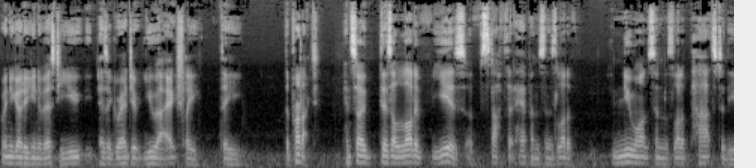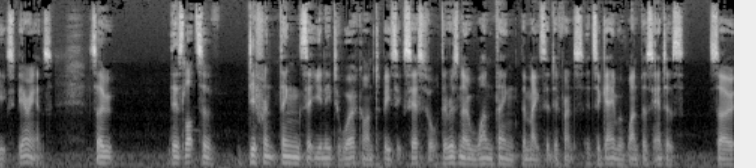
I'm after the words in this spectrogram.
When you go to university, you, as a graduate, you are actually the the product. And so there's a lot of years of stuff that happens, and there's a lot of nuance and there's a lot of parts to the experience. So there's lots of different things that you need to work on to be successful. There is no one thing that makes a difference. It's a game of one percenters. So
